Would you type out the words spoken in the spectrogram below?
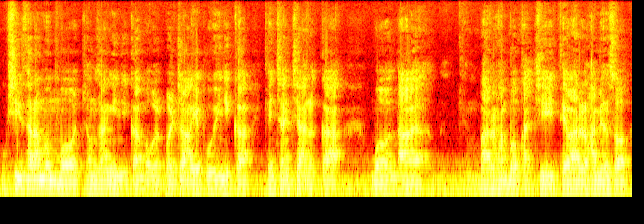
혹시 이 사람은 뭐 정상이니까 먹을 멀쩡하게 보이니까 괜찮지 않을까 뭐 나 말을 한번 같이 대화를 하면서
